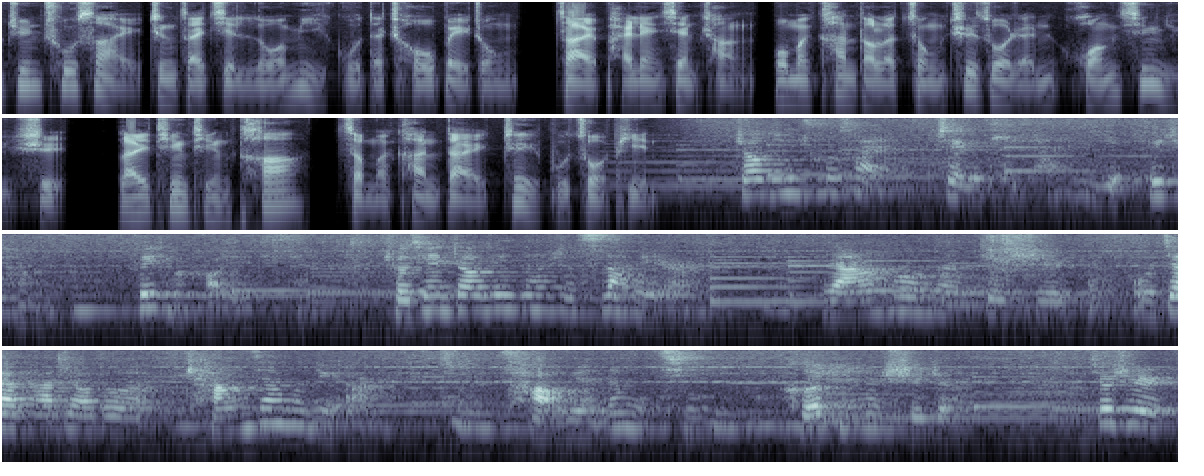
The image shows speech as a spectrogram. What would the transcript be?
君出塞正在紧锣密鼓的筹备中，在排练现场，我们看到了总制作人黄兴女士，来听听她怎么看待这部作品。昭君出塞这个题材也非常非常好的一个题材。首先，昭君她是四大美人，然后呢，就是我们叫她叫做长江的女儿，草原的母亲，和平的使者，就是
